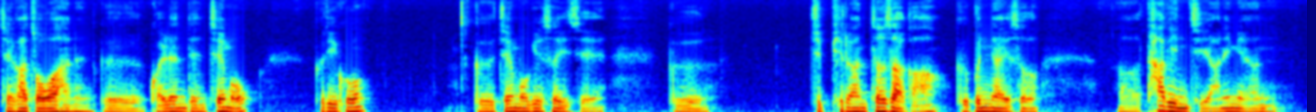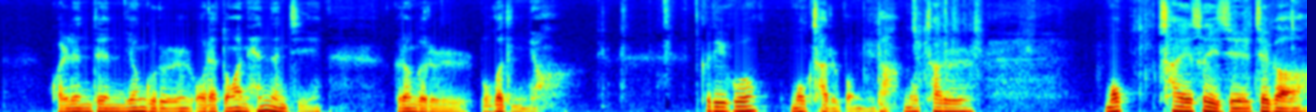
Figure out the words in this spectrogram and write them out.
제가 좋아하는 그 관련된 제목 그리고 그 제목에서 이제 그 집필한 저자가 그 분야에서 어, 탑인지 아니면 관련된 연구를 오랫동안 했는지 그런 거를 보거든요. 그리고 목차를 봅니다. 목차를 목차에서 이제 제가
